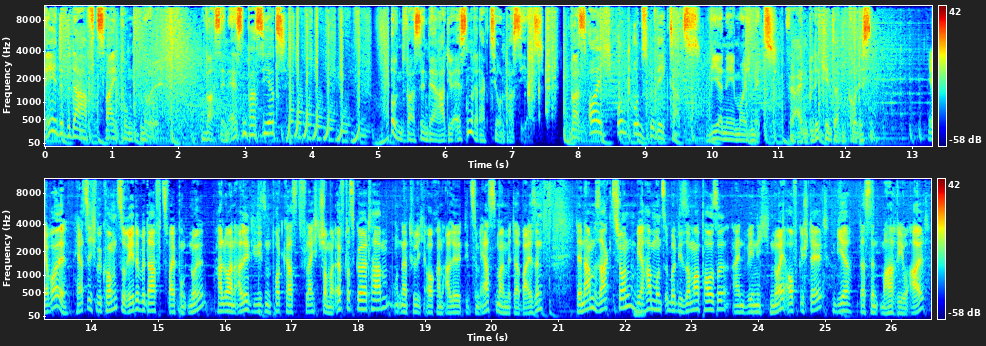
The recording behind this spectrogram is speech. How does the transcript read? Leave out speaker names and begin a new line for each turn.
Redebedarf 2.0. Was in Essen passiert und was in der Radio Essen Redaktion passiert. Was euch und uns bewegt hat. Wir nehmen euch mit für einen Blick hinter die Kulissen.
Jawohl, herzlich willkommen zu Redebedarf 2.0. Hallo an alle, die diesen Podcast vielleicht schon mal öfters gehört haben und natürlich auch an alle, die zum ersten Mal mit dabei sind. Der Name sagt's schon, wir haben uns über die Sommerpause ein wenig neu aufgestellt. Wir, das sind Mario Alt.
